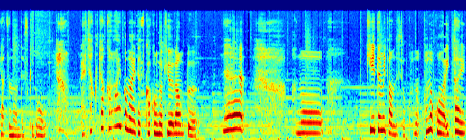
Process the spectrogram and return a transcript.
やつなんですけど、めちゃくちゃ可愛くないですか？この Q ランプ。ねえ。あのー、聞いてみたんですよ。この、この子は一体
